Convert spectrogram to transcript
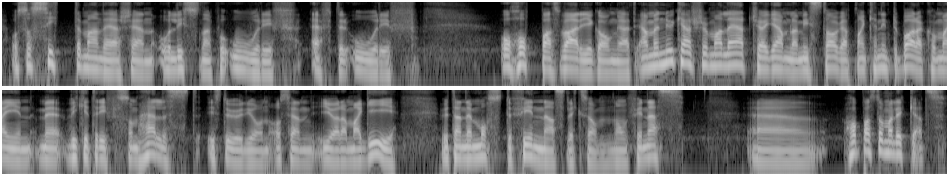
Och så sitter man där sen och lyssnar på oriff efter oriff och hoppas varje gång att ja, men nu kanske de har lärt sig av gamla misstag att man kan inte bara komma in med vilket riff som helst i studion och sen göra magi, utan det måste finnas liksom någon finess. Eh, hoppas de har lyckats.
